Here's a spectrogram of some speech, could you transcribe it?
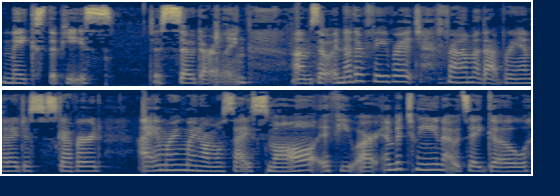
makes the piece just so darling. Um, so another favorite from that brand that I just discovered, I am wearing my normal size small. If you are in between, I would say go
